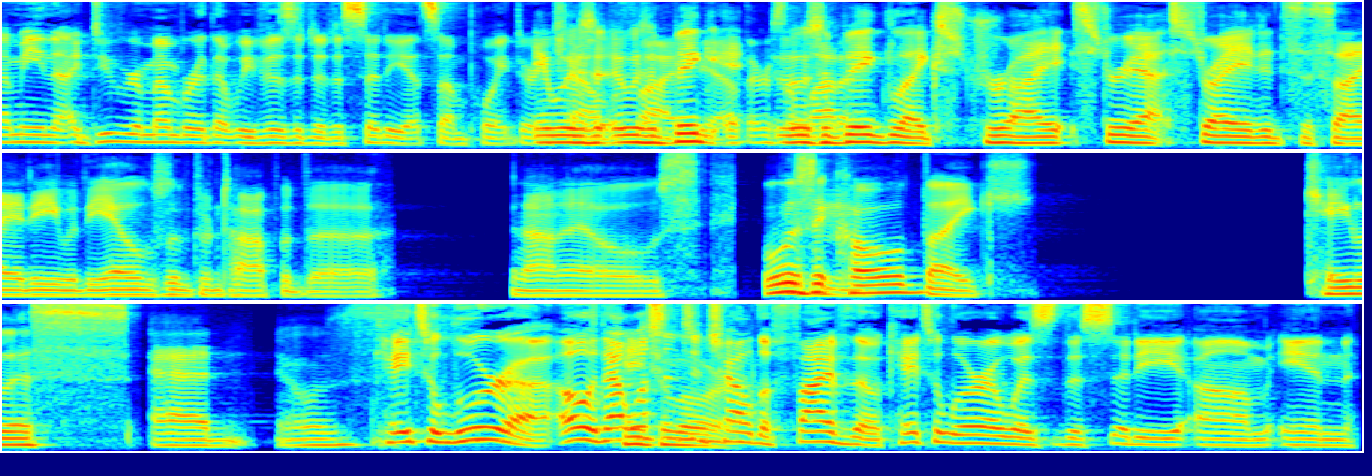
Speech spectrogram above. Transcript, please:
i mean i do remember that we visited a city at some point during It was Child it was Five. a big Yeah, it there was, a, a, lot of- big like stri- stri- striated society where the elves lived on top of the, the non-elves. What was Mhm. it called? Like Kalis ad it was Katalura. Oh, that wasn't in Child of Five though. Katalura was the city um in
